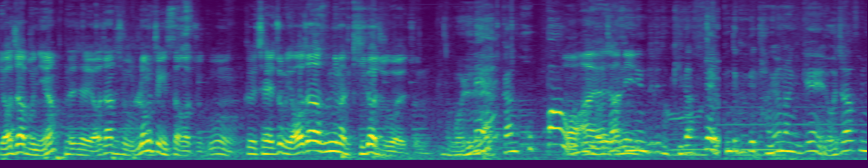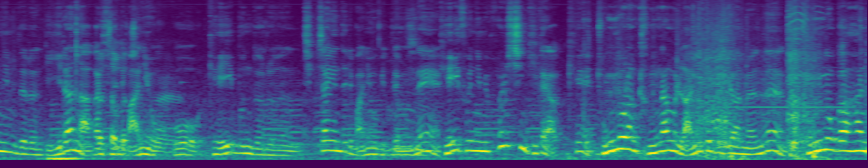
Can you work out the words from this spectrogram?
여자분이요? 근데 제가 여자한테 좀 울렁증 있어가지고 그 제가 좀 여자 손님한테 기가 죽어요 좀. 원래 약간 호빠 오는 어, 아니, 여자 아니. 손님들이 더 기가 세. 근데 그게 당연한 게 여자 손님들은 일하는 아가씨들이 그쵸, 그쵸. 많이 오고 게이 분들은 직장인들이 많이 오기 때문에 게이 손님이 훨씬 기가 약해. 그 종로랑 강남을 난이도 비교하면은 종로가 한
